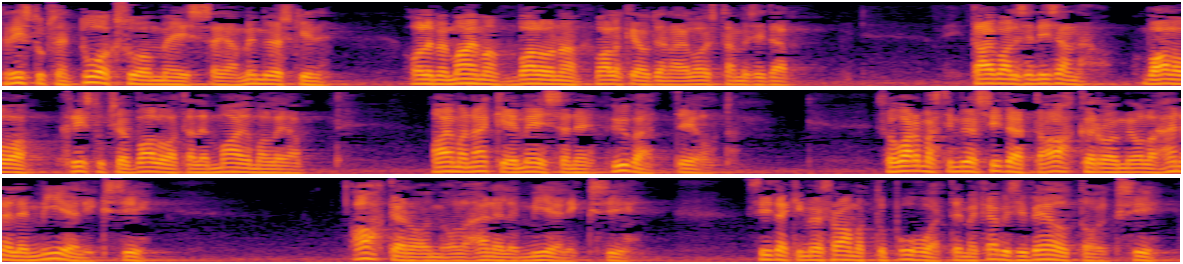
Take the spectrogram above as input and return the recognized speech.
Kristuksen tuoksu on meissä ja me myöskin olemme maailman valona, valkeutena ja loistamme sitä taivaallisen isän valoa, Kristuksen valoa tälle maailmalle ja maailma näkee meissä ne hyvät teot. Se on varmasti myös sitä, että ahkeroimme olla hänelle mieliksi. Ahkeroimme olla hänelle mieliksi. Siitäkin myös Raamattu puhuu, että emme kävisi veltoiksi.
